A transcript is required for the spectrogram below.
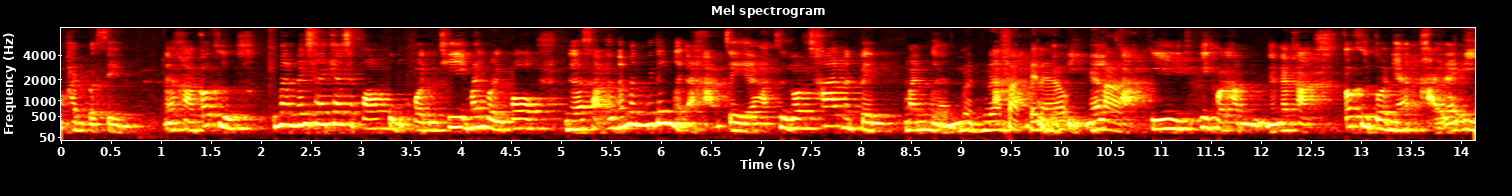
2,000เปอร์เซ็นต์ นะคะก็คือมันไม่ใช่แค่เฉพาะกลุ่มคนที่ไม่บริโภคเนื้อสัตว์เท่านั้นมันไม่ได้เหมือนอาหารเจนะคะคือรสชาติมันเป็นมันเหมือนเหมือนเนื้อสัตว์ไปแล้วนี่แหละค่ะที่ที่เขาทำอยู่นั่นนะคะ ก็คือตัวนี้ขายได้ดี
